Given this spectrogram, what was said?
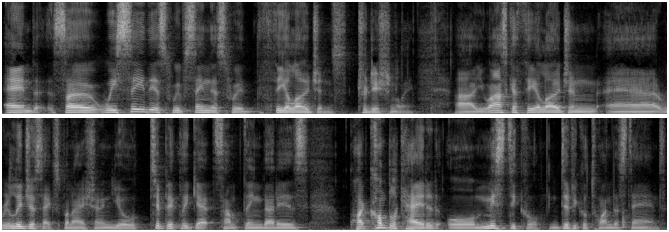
And so we see this, we've seen this with theologians traditionally. Uh, you ask a theologian a religious explanation, and you'll typically get something that is quite complicated or mystical difficult to understand.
